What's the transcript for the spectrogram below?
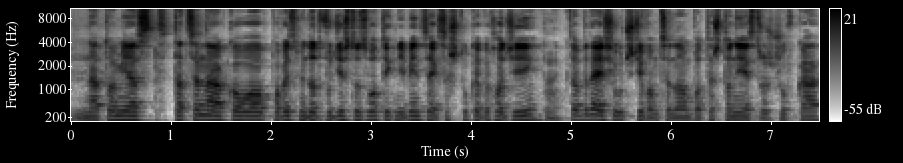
Natomiast ta cena około powiedzmy do 20 zł mniej więcej jak za sztukę wychodzi, Tak. to wydaje się uczciwą ceną, bo też to nie jest drożdżówka.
